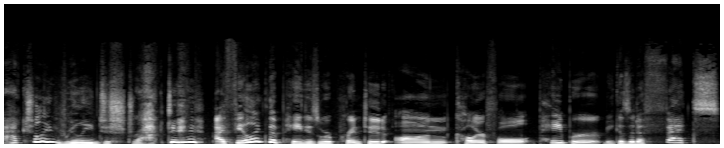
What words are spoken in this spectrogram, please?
actually really distracting. I feel like the pages were printed on colorful paper because it affects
